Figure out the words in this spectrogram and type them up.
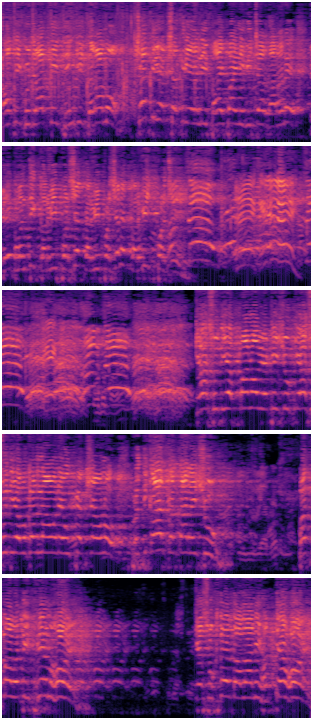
આખી ગુજરાતની ધીંગી ધરામાં ક્ષત્રિય ક્ષત્રિય એની ભાઈ ભાઈની વિચારધારાને વેગવંતી કરવી પડશે કરવી પડશે ને કરવી જ પડશે ક્યાં સુધી અપમાનો વેઠીશું ક્યાં સુધી અવગણનાઓ ઉપેક્ષાઓનો પ્રતિકાર કરતા રહીશું. પદ્માવતી ફિલ્મ હોય, કે સુખદેવ દાદાની હત્યા હોય,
